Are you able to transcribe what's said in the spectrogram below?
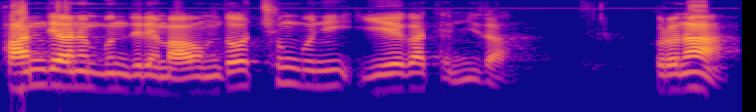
반대하는 분들의 마음도 충분히 이해가 됩니다. 그러나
